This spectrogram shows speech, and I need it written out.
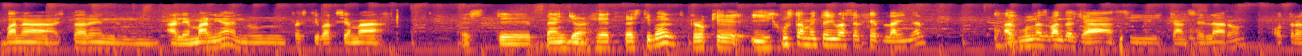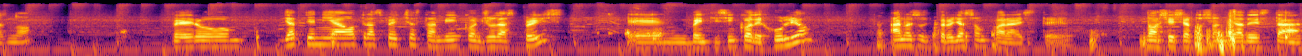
van a estar en Alemania en un festival que se llama este Bang Your Head Festival, creo que y justamente iba a ser headliner. Algunas bandas ya sí cancelaron, otras no pero ya tenía otras fechas también con Judas Priest, el 25 de julio. Ah, no, eso, pero ya son para este. No, sí es cierto, son ya de esta,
